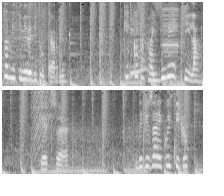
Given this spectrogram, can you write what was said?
Fammi finire di truccarli. Che cosa fai? Smettila! Che c'è? Devi usare questi trucchi.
